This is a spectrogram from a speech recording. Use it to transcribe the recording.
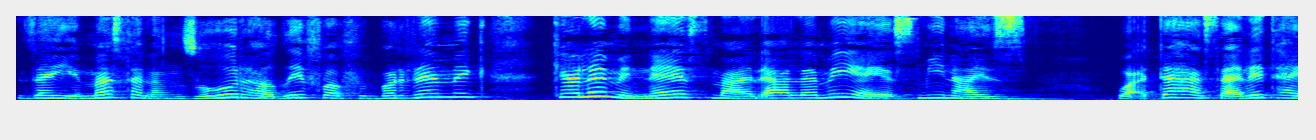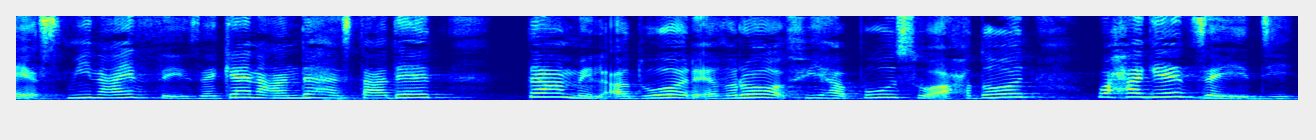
زي مثلا ظهورها ضيفة في برنامج كلام الناس مع الإعلامية ياسمين عز. وقتها سألتها ياسمين عز إذا كان عندها استعداد تعمل أدوار إغراء فيها بوس وأحضان وحاجات زي دي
